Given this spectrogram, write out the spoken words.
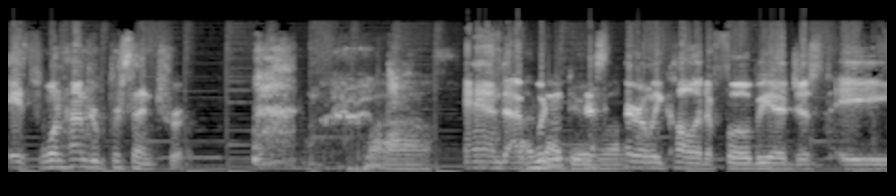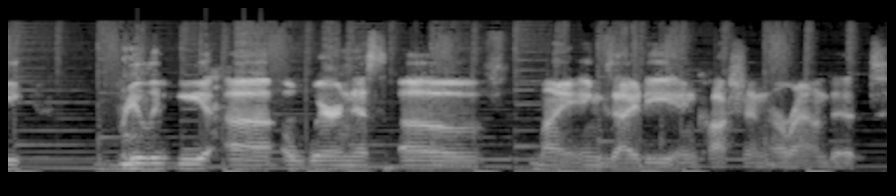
it's 100% true. Wow. And I I'm wouldn't doing well. necessarily call it a phobia, just a really uh, awareness of my anxiety and caution around it.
